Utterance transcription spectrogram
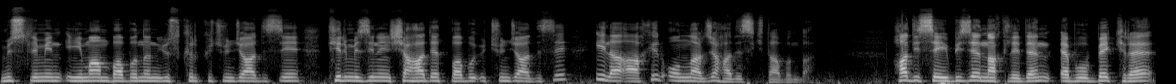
Müslim'in iman babının 143. hadisi, Tirmizi'nin şehadet babı 3. hadisi ila ahir onlarca hadis kitabında. Hadiseyi bize nakleden Ebu Bekre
